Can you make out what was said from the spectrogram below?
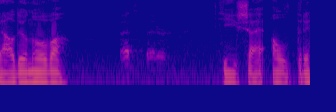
Radio Nova gir seg aldri.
